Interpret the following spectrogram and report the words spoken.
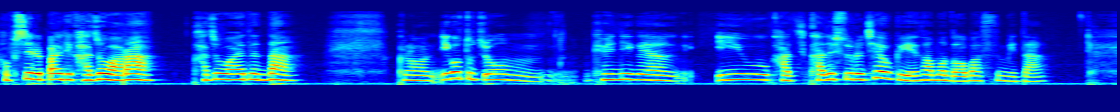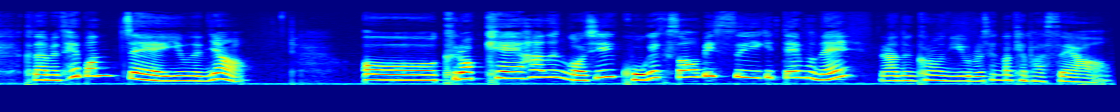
접시를 빨리 가져와라. 가져와야 된다. 그런, 이것도 좀 괜히 그냥 이유 가, 가짓수를 채우기 위해서 한번 넣어봤습니다. 그 다음에 세 번째 이유는요. 어, 그렇게 하는 것이 고객 서비스이기 때문에 라는 그런 이유를 생각해 봤어요.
